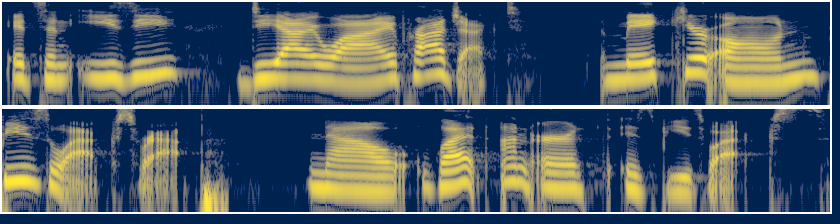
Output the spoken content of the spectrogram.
it's an easy DIY project. Make your own beeswax wrap. Now, what on earth is beeswax?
